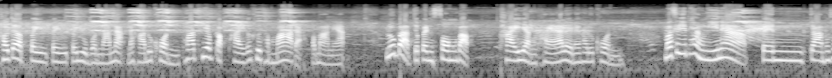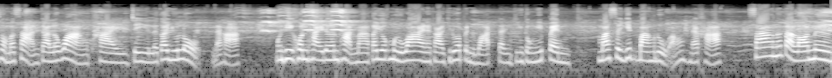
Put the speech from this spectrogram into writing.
เขาจะไปไปไปอยู่บนนั้นอะนะคะ ทุกคนถ้าเทียบกับไทยก็คือธรรมาสอะประมาณเนี้ยรูปแบบจะเป็นทรงแบบไทยอย่างแท้เลยนะคะ ทุกคน มัสยิดแห่งนี้เนี่ยเป็นการผสมผสานกันระหว่างไทยจีนแล้วก็ยุโรปนะคะบางทีคนไทยเดินผ่านมาก็ยกมือไหว้นะคะ คิดว่าเป็นวัดแต่จริงๆ ตรงนี้เป็นมัสยิดบางหลวงนะคะ สร้างตั้งแต่รอหนึ่ง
